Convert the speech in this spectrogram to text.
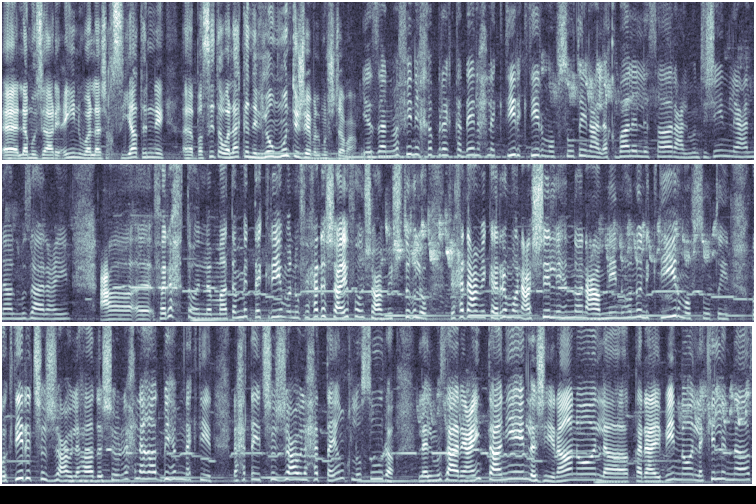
آه، لمزارعين ولا شخصيات هن آه، بسيطة ولكن اليوم منتجة بالمجتمع. يا زلمة ما فيني خبرك قد إيه نحن كثير كثير مبسوطين على الإقبال اللي صار على المنتجين اللي عنا المزارعين. ع... فرحتهم لما تم التكريم إنه في حدا شايفهم شو عم يشتغلوا في حدا عم يكرمهم على الشيء اللي هنن عاملينه هنن كثير مبسوطين وكثير تشجعوا لهذا الشيء ونحن هذا بهمنا كثير لحتى يتشجعوا لحتى ينقلوا صورة للمزارعين الثانيين لجيرانهم لقرايبينهم لكل الناس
